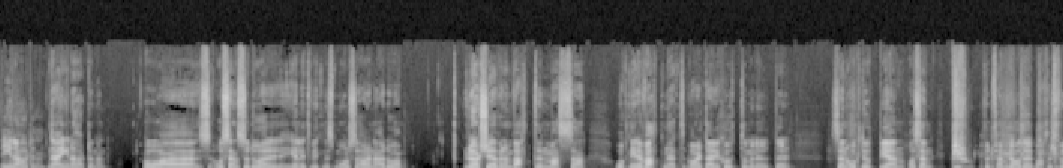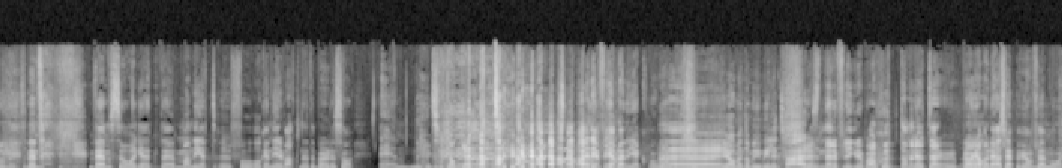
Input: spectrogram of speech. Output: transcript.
Ingen har hört den än. Nej, ingen har hört den än. Och, eh, och sen så då, enligt vittnesmål så har den här då rört sig över en vattenmassa, åkt ner i vattnet, varit där i 17 minuter, sen åkt upp igen och sen 45 grader bara försvunnit. Men vem såg ett eh, manet-ufo åka ner i vattnet och började så en, två, klockan. alltså, Vad är det för jävla reaktion? Eh, ja men de är ju Alltså, militärer. när det flyger upp, ja 17 minuter! Bra Ja. grabbar, det här släpper vi om fem Mm. år.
